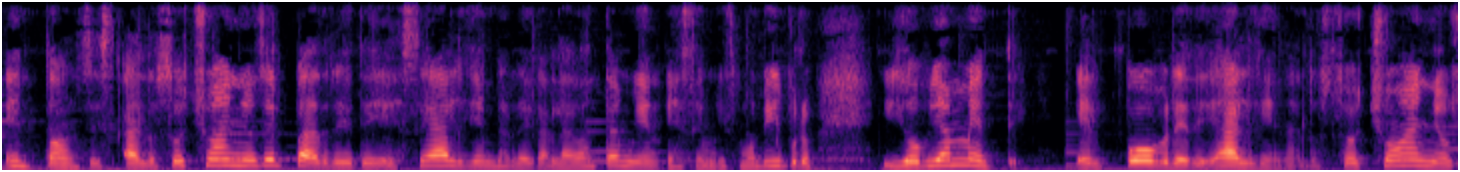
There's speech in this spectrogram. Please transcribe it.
Entonces, a los ocho años del padre de ese alguien le regalaban también ese mismo libro. Y obviamente, el pobre de alguien a los ocho años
